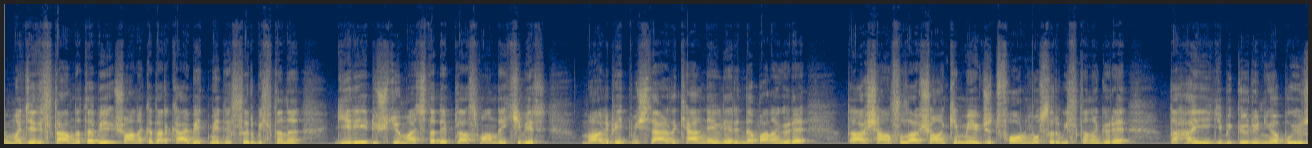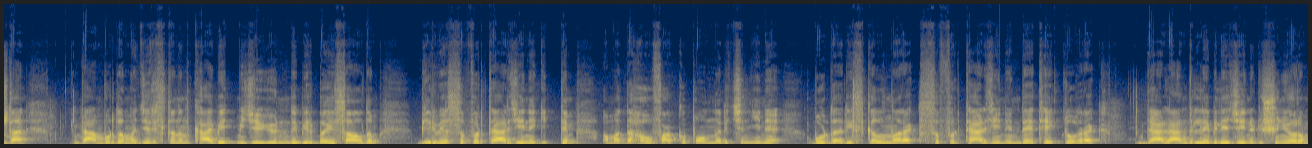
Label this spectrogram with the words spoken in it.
Macaristan da tabii şu ana kadar kaybetmedi. Sırbistan'ı geriye düştüğü maçta deplasmanda 2-1 mağlup etmişlerdi. Kendi evlerinde bana göre daha şanslılar. Şu anki mevcut formu Sırbistan'a göre daha iyi gibi görünüyor. Bu yüzden ben burada Macaristan'ın kaybetmeyeceği yönünde bir bahis aldım. 1 ve 0 tercihine gittim. Ama daha ufak kuponlar için yine burada risk alınarak 0 tercihinin de tekli olarak değerlendirilebileceğini düşünüyorum.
